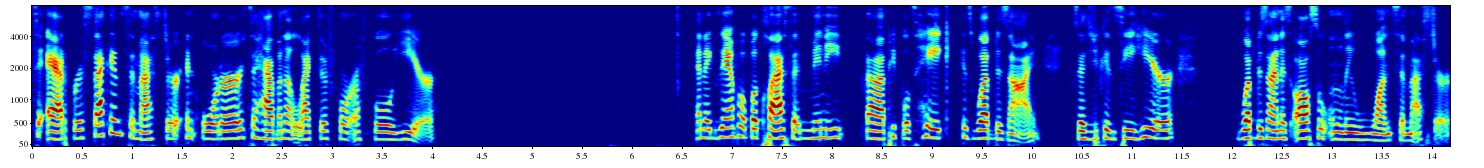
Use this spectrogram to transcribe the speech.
to add for a second semester in order to have an elective for a full year. An example of a class that many uh, people take is web design. Because as you can see here, web design is also only one semester.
